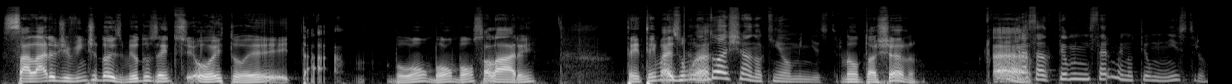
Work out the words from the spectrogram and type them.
Salário de 22.208. Eita. Bom, bom, bom salário, hein? Tem, tem mais Eu um, não né? tô achando quem é o ministro. Não tá achando? É. É, Engraçado tem um ministério, mas não tem um ministro.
